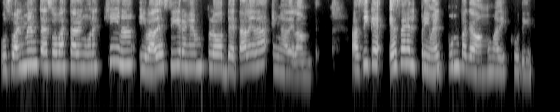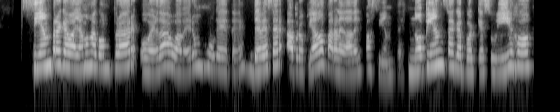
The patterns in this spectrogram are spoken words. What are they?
Usualmente eso va a estar en una esquina y va a decir ejemplos de tal edad en adelante. Así que ese es el primer punto que vamos a discutir. Siempre que vayamos a comprar o, ¿verdad? o a ver un juguete, debe ser apropiado para la edad del paciente. No piense que porque su hijo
